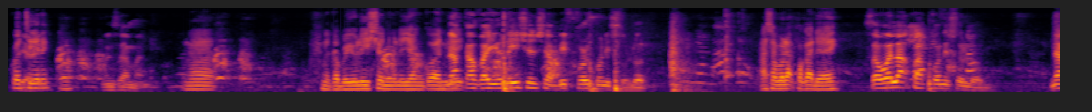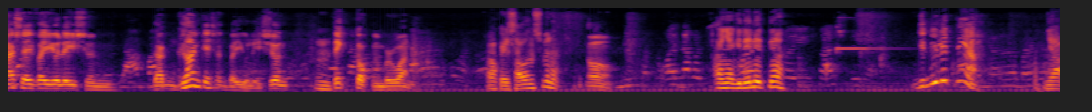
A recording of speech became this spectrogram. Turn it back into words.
kuan sire Unsa man? nga nagka-violation man iyang kuan Naka-violation siya before ko ni sulod. asa wala pa ka di ay. Sa wala pa ko ni sulod, na siya violation. Daghan kay siya violation. Mm. TikTok number one. Okay, sounds mo na. Oh. Anya gidelete nga. Gidilit niya. Nya,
